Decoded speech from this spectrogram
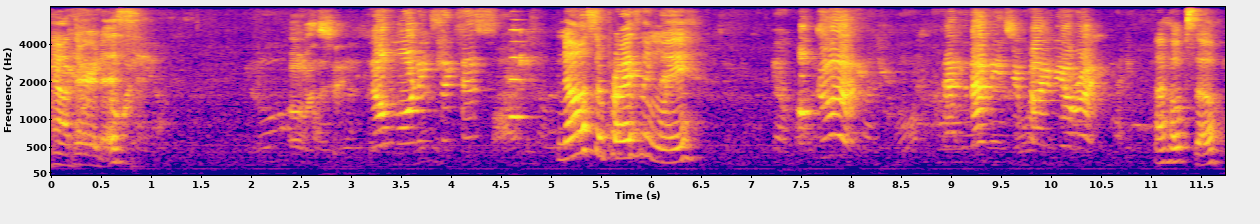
Now there it is. Oh, let's see. No morning sickness? No, surprisingly. Oh, good. That, that means you'll probably be alright. I hope so.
